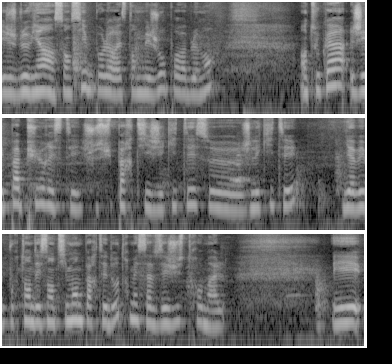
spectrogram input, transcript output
Et je deviens insensible pour le restant de mes jours, probablement. En tout cas, j'ai pas pu rester. Je suis partie. J'ai quitté ce. Je l'ai quitté. Il y avait pourtant des sentiments de part et d'autre, mais ça faisait juste trop mal. Et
